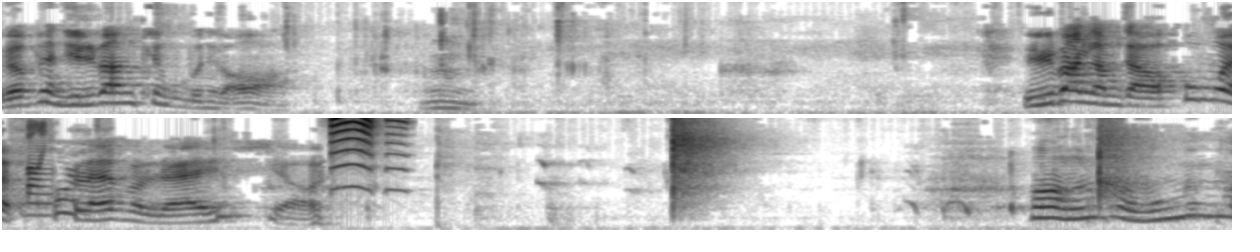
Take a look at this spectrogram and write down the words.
옆엔 일반 친구 보니까 어. 음. 일반 남자와 호모의 콜라보레이션. 아, 진짜 먹는다.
